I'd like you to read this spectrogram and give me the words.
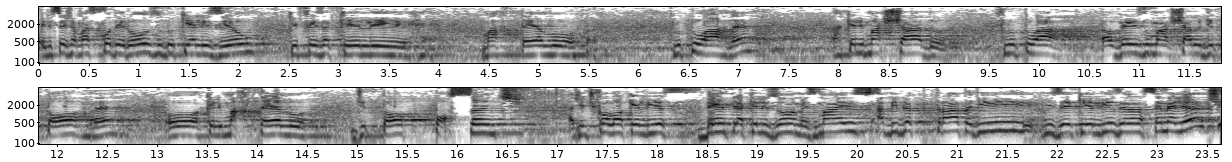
ele seja mais poderoso do que Eliseu, que fez aquele martelo flutuar, né? Aquele machado flutuar, talvez o machado de Thor, né? Ou aquele martelo de Thor possante. A gente coloca Elias dentre aqueles homens, mas a Bíblia trata de dizer que Elias era semelhante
